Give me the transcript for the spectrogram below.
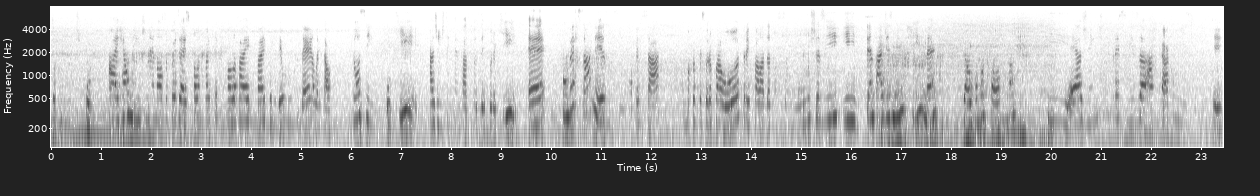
Todo mundo, tipo, ai, realmente, né? Nossa, pois é, a escola não vai ter, a escola vai, vai perder o lucro dela e tal. Então, assim, o que a gente tem tentado fazer por aqui é conversar mesmo, assim, conversar uma professora com a outra e falar das nossas angústias e, e tentar desmentir, né? De alguma forma, que é a gente que precisa arcar com isso. Porque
